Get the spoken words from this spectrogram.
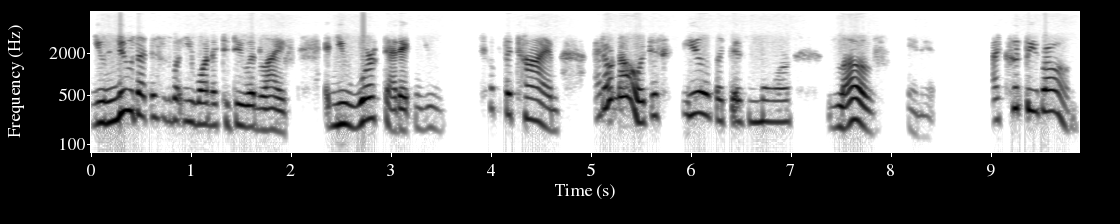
you knew that this is what you wanted to do in life, and you worked at it, and you took the time. I don't know. It just feels like there's more love in it. I could be wrong.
